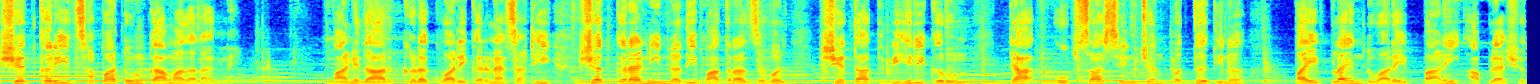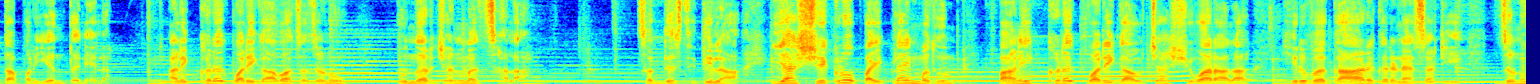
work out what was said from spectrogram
शेतकरी झपाटून कामाला लागले. पाणीदार खडकवाडी करण्यासाठी शेतकऱ्यांनी नदी पात्राजवळ शेतात विहिरी करून त्या उपसा सिंचन पद्धतीनं पाईपलाईनद्वारे पाणी आपल्या शेतापर्यंत नेलं आणि खडकवाडी गावाचा जणू पुनर्जन्मच झाला. सद्यस्थितीला या शेकडो पाईपलाईनमधून पाणी खडकवाडी गावच्या शिवाराला हिरवगार करण्यासाठी जणू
